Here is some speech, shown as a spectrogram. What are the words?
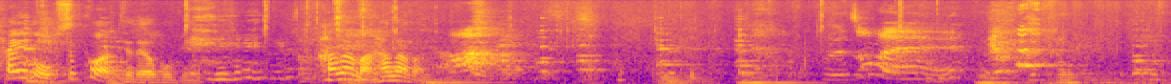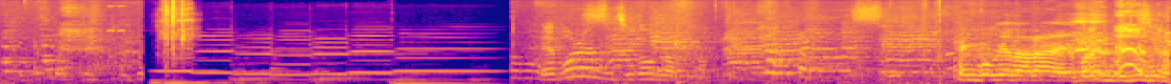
차이가 없을 것 같아 내가 보기엔. 하나만 하나만. 에버랜드 직원 같다. 행복의 나라 에버랜드입니다.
